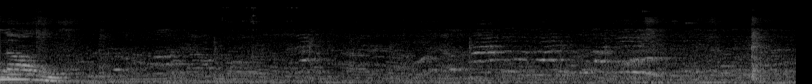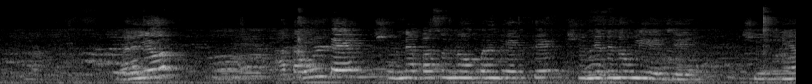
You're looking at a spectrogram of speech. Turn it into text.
नऊ. लिहून? आता उलटे शून्यापासून नऊ पर्यंत एक ते शून्य ते नऊ लिहायचे. शून्य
